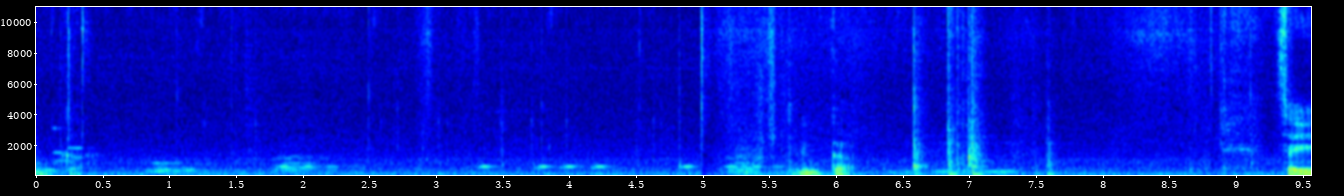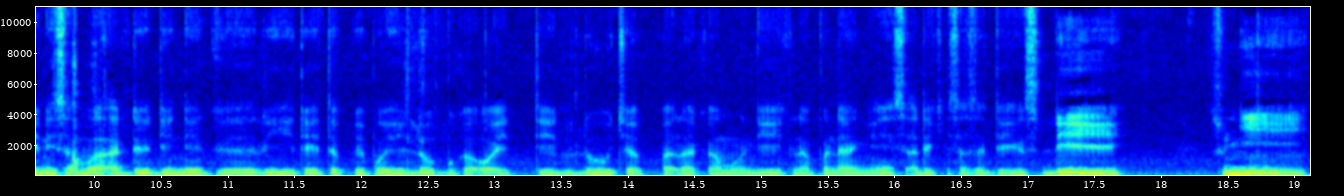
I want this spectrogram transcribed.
buka Saya ni sama ada di negeri Dari tepi pun hidup Buka YT dulu Cepatlah kamu ni. Kenapa nangis? Ada kisah sedih Sedih. Sunyi.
